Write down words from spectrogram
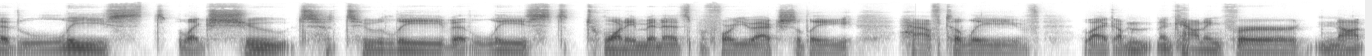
at least like shoot to leave at least 20 minutes before you actually have to leave. Like i'm accounting for not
